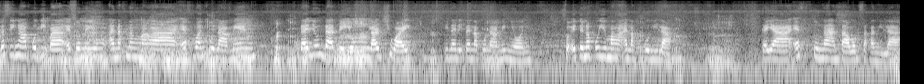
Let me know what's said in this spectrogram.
Kasi nga po, di ba, ito na yung anak ng mga F1 po namin. Dahil yung dati, yung large white, pinalitan na po namin yon. So, ito na po yung mga anak po nila. Kaya, F2 na ang tawag sa kanila.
